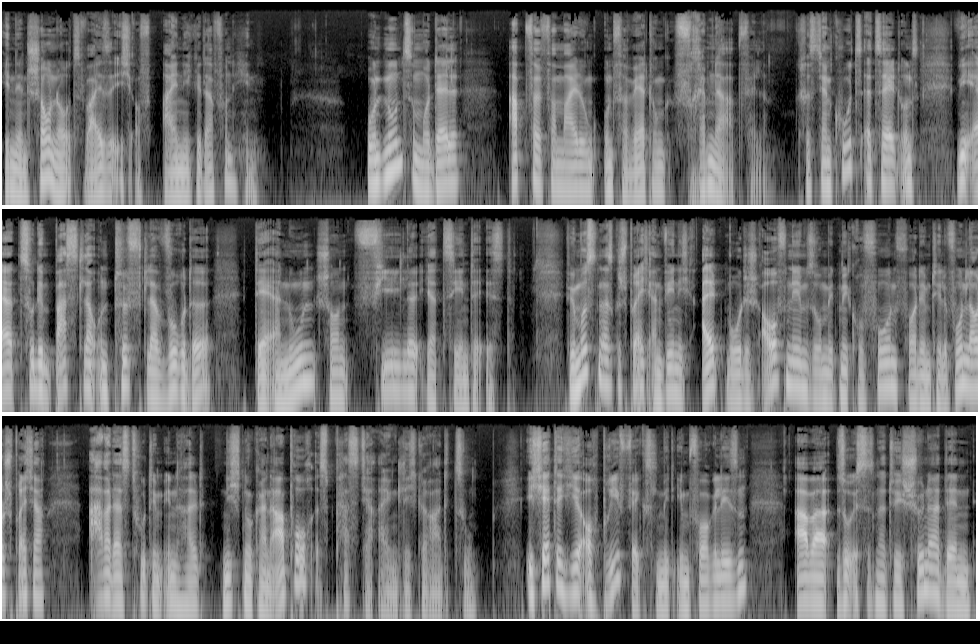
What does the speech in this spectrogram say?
In den Show Notes weise ich auf einige davon hin. Und nun zum Modell Abfallvermeidung und Verwertung fremder Abfälle. Christian Kutz erzählt uns, wie er zu dem Bastler und Tüftler wurde, der er nun schon viele Jahrzehnte ist. Wir mussten das Gespräch ein wenig altmodisch aufnehmen, so mit Mikrofon vor dem Telefonlautsprecher, aber das tut dem Inhalt nicht nur keinen Abbruch, es passt ja eigentlich geradezu. Ich hätte hier auch Briefwechsel mit ihm vorgelesen, aber so ist es natürlich schöner, denn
